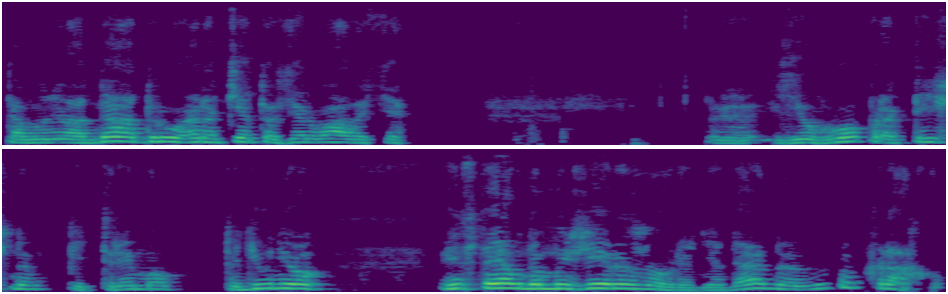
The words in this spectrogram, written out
там у нього одна, друга ракета зірвалася, е, його практично підтримав. Тоді у нього він стояв на межі розорення, да? ну, ну, краху.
